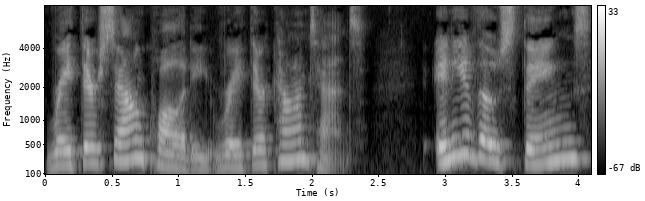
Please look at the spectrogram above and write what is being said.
Rate their sound quality, rate their content. Any of those things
